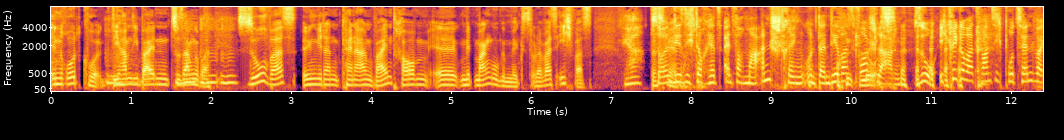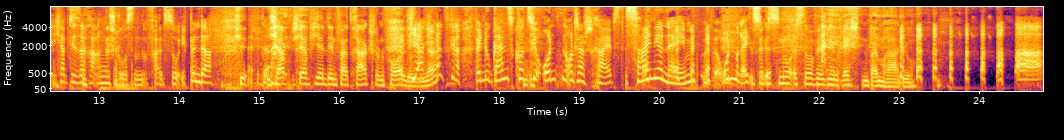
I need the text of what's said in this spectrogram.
in Rotkohl. Die haben die beiden zusammengebracht. Mhm, mhm, mhm. Sowas, irgendwie dann, keine Ahnung, Weintrauben äh, mit Mango gemixt oder weiß ich was. Ja, Das sollen die sich doch jetzt einfach mal anstrengen und dann dir was Und los. vorschlagen. So, ich kriege aber 20 Prozent, weil ich habe die Sache angestoßen, falls du. Ich bin da. Ich habe ich hab hier den Vertrag schon vorliegen, Ja, ne? ganz genau. Wenn du ganz kurz hier unten unterschreibst, sign your name, unten rechts Es bitte. ist nur, ist nur wegen den Rechten beim Radio. Ach,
